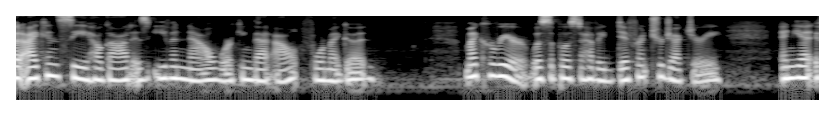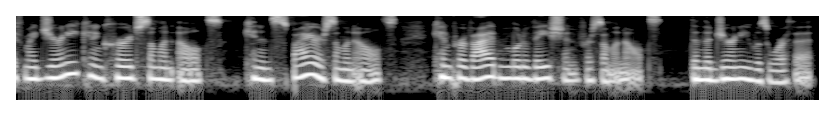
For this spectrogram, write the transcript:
but I can see how God is even now working that out for my good. My career was supposed to have a different trajectory, and yet, if my journey can encourage someone else, can inspire someone else, can provide motivation for someone else, then the journey was worth it.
